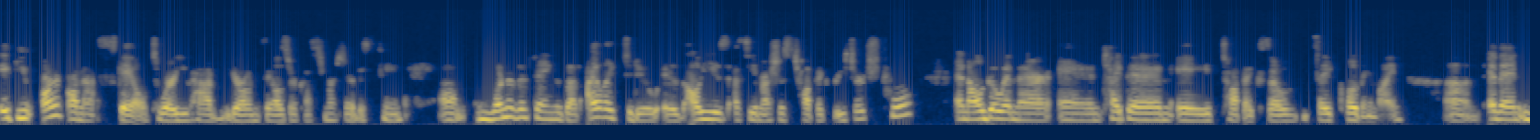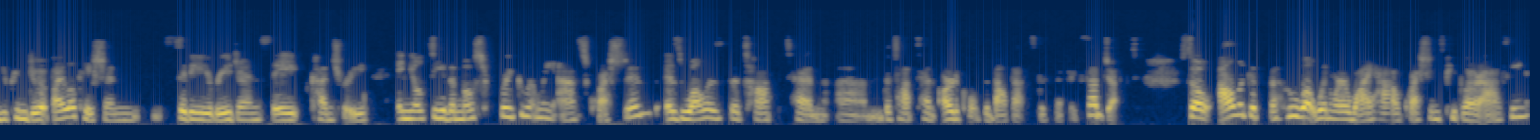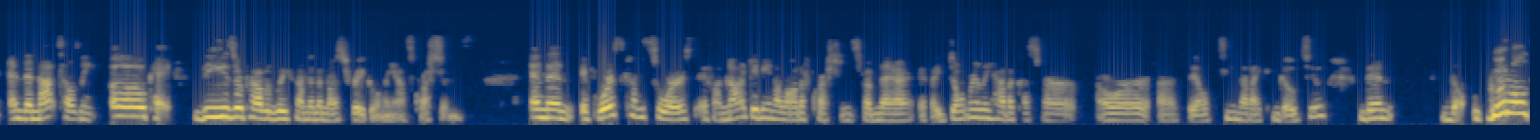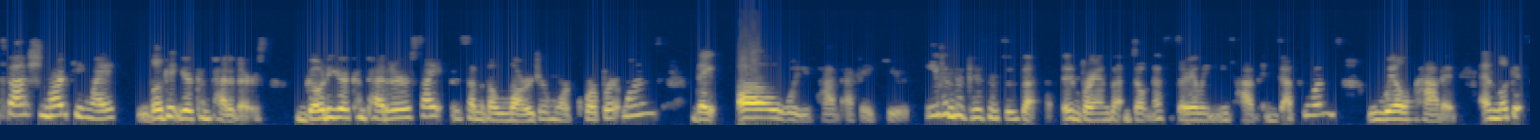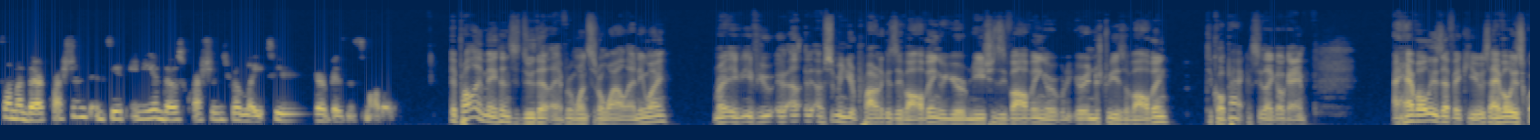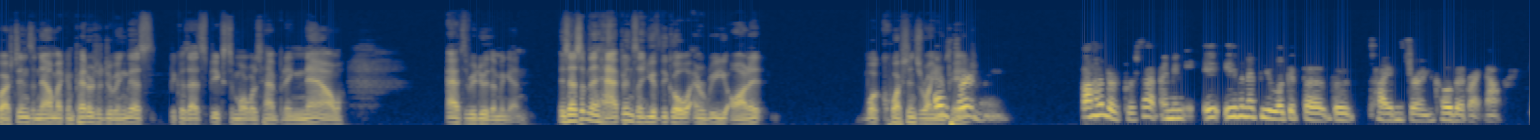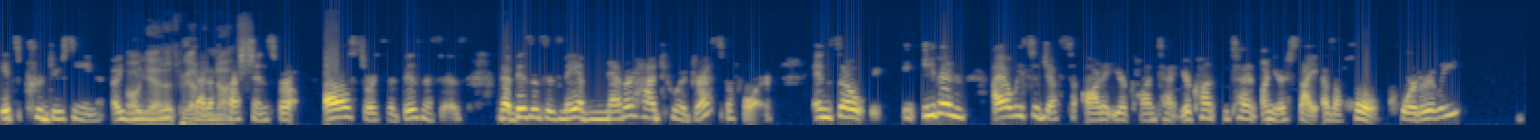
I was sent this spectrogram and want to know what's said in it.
If you aren't on that scale to where you have your own sales or customer service team, um, one of the things that I like to do is I'll use SEMrush's topic research tool and I'll go in there and type in a topic. So say clothing line. Um, and then you can do it by location, city, region, state, country, and you'll see the most frequently asked questions as well as the top 10, um, the top 10 articles about that specific subject. So I'll look at the who, what, when, where, why, how questions people are asking. And then that tells me, okay, these are probably some of the most frequently asked questions. And then if worst comes to worst, if I'm not getting a lot of questions from there, if I don't really have a customer or a sales team that I can go to, then the good old fashioned marketing way, look at your competitors. Go to your competitor site and some of the larger, more corporate ones. They always have FAQs. Even the businesses that and brands that don't necessarily need to have in-depth ones will have it. And look at some of their questions and see if any of those questions relate to your business model. It probably makes sense to do that every once in a while anyway, right? If, if you, uh, assuming your product is evolving or your niche is evolving or your industry is evolving, to go back and see like, okay, I have all these FAQs, I have all these questions, and now my competitors are doing this because that speaks to more what's happening now. I have to redo them again. Is that something that happens? Like you have to go and re-audit what questions are on oh, your page? Certainly. A hundred percent. I mean, even if you look at the, the times during COVID right now, it's producing a oh, unique yeah, set of nuts. questions for all sorts of businesses that businesses may have never had to address before. And so even I always suggest to audit your content, your content on your site as a whole quarterly.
